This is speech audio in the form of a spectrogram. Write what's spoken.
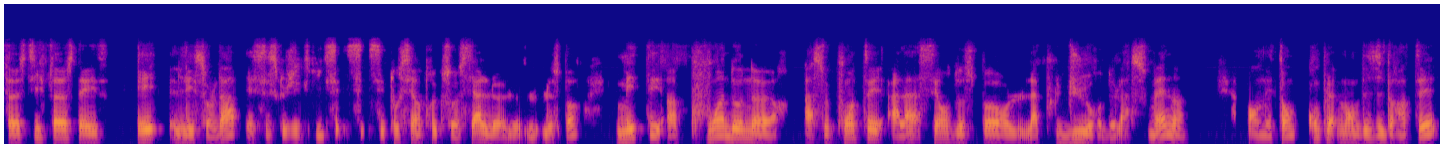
Thirsty Thursdays. Et les soldats, et c'est ce que j'explique, c'est aussi un truc social, le, sport, mettez un point d'honneur à se pointer à la séance de sport la plus dure de la semaine en étant complètement déshydraté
